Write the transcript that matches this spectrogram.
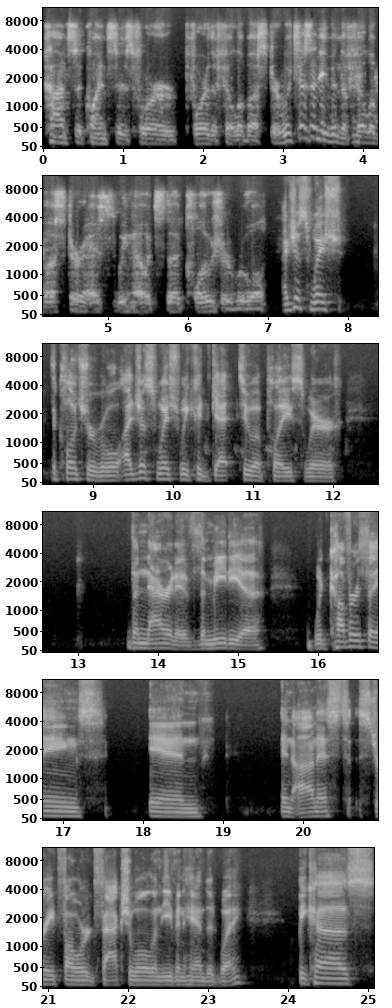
consequences for for the filibuster, which isn't even the filibuster as we know it's the cloture rule. I just wish the cloture rule, I just wish we could get to a place where the narrative, the media would cover things in an honest, straightforward, factual, and even handed way. Because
